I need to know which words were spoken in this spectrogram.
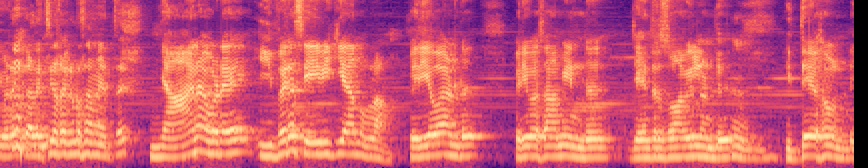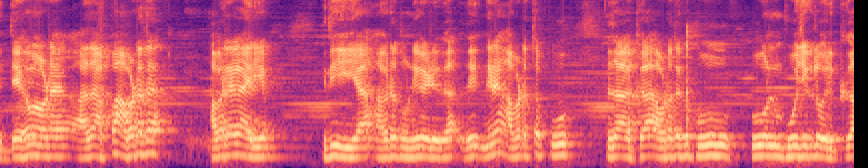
ഇവിടെ കളിച്ചു കിടക്കുന്ന സമയത്ത് ഞാൻ അവിടെ ഇവരെ സേവിക്കുക എന്നുള്ളതാണ്. പെരിയവ ഉണ്ട് പെരിയവസ്വാമി ഉണ്ട് ജയേന്ദ്രസ്വാമികളുണ്ട് ഇദ്ദേഹം ഉണ്ട് ഇദ്ദേഹം അവിടെ അത് അപ്പം അവിടുത്തെ അവരുടെ കാര്യം. ഇത് ചെയ്യുക അവരെ തുണി കഴുകുക ഇത് ഇങ്ങനെ അവിടുത്തെ പൂ ഇതാക്കുക അവിടത്തേക്ക് പൂ പൂ പൂജകൾ ഒരുക്കുക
